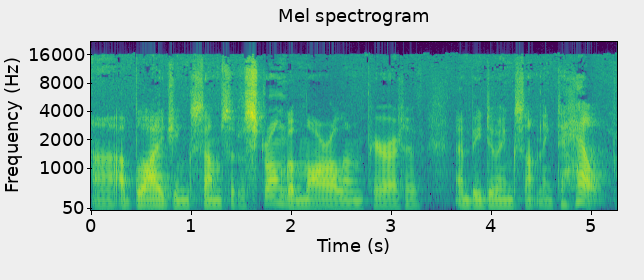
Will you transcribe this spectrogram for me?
uh, obliging some sort of stronger moral imperative and be doing something to help.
